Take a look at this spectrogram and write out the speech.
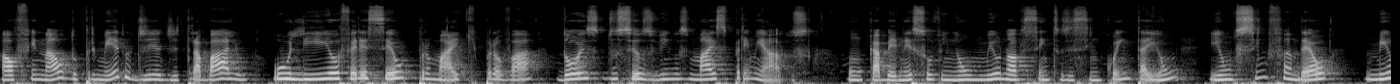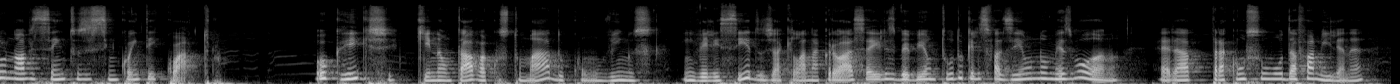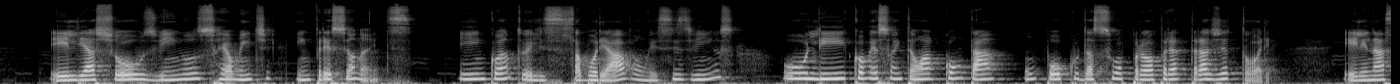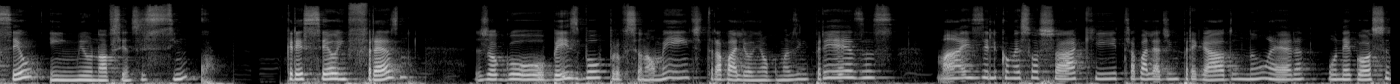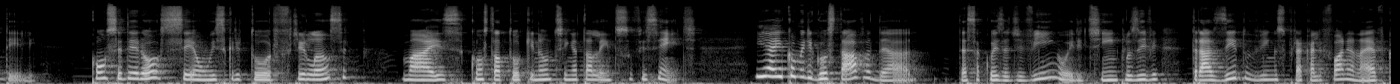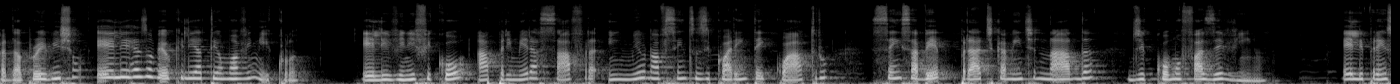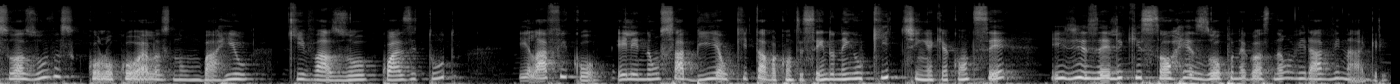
Ao final do primeiro dia de trabalho, o Lee ofereceu para o Mike provar dois dos seus vinhos mais premiados, um Cabernet Sauvignon 1951 e um Sinfandel 1954. O Grigsch, que não estava acostumado com vinhos envelhecidos, já que lá na Croácia eles bebiam tudo que eles faziam no mesmo ano, era para consumo da família, né? Ele achou os vinhos realmente impressionantes. E enquanto eles saboreavam esses vinhos, o Lee começou então a contar um pouco da sua própria trajetória. Ele nasceu em 1905, cresceu em Fresno, jogou beisebol profissionalmente, trabalhou em algumas empresas, mas ele começou a achar que trabalhar de empregado não era o negócio dele. Considerou ser um escritor freelancer, mas constatou que não tinha talento suficiente. E aí, como ele gostava da, dessa coisa de vinho, ele tinha inclusive trazido vinhos para a Califórnia na época da Prohibition, ele resolveu que ele ia ter uma vinícola. Ele vinificou a primeira safra em 1944, sem saber praticamente nada de como fazer vinho. Ele prensou as uvas, colocou elas num barril que vazou quase tudo e lá ficou. Ele não sabia o que estava acontecendo, nem o que tinha que acontecer, e diz ele que só rezou para o negócio não virar vinagre.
